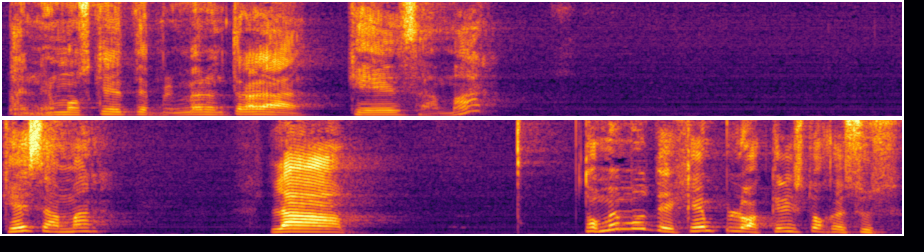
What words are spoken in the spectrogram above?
Tenemos que primero entrar a ¿Qué es amar? ¿Qué es amar? La tomemos de ejemplo a Cristo Jesús.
